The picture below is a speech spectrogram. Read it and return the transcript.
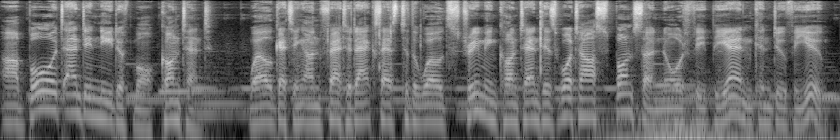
are bored and in need of more content. Well, getting unfettered access to the world's streaming content is what our sponsor NordVPN can do for you.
